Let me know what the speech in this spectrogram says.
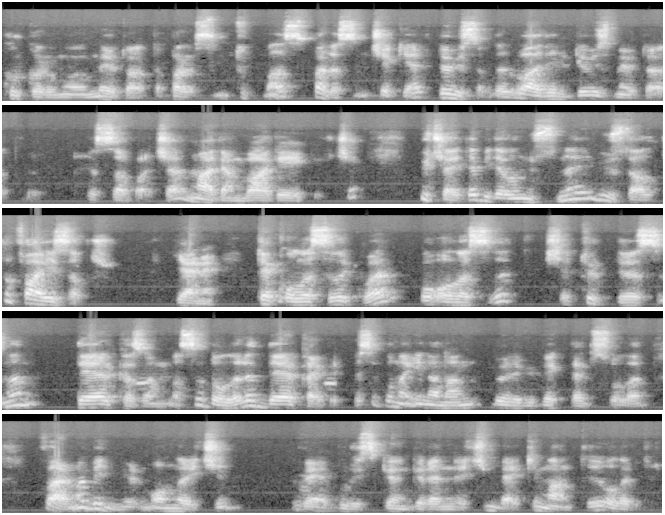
kur korumalı mevduatta parasını tutmaz, parasını çeker, döviz alır, vadeli döviz mevduatı hesabı açar. Madem vadeye girecek, 3 ayda bir de onun üstüne yüzde altı faiz alır. Yani tek olasılık var. O olasılık işte Türk lirasının değer kazanması, doların değer kaybetmesi. Buna inanan böyle bir beklentisi olan var mı bilmiyorum. Onlar için ve bu riski öngörenler için belki mantığı olabilir.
